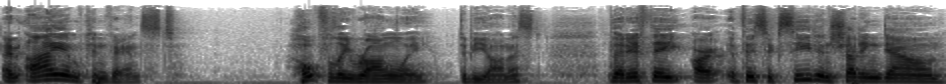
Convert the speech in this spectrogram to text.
And I am convinced, hopefully wrongly, to be honest, that if they are if they succeed in shutting down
